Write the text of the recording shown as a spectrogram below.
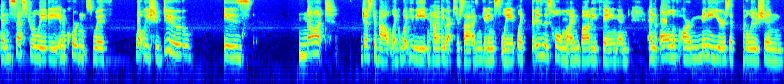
ancestrally in accordance with what we should do is not just about like what you eat and how you exercise and getting sleep. Like there is this whole mind body thing and and all of our many years of evolution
